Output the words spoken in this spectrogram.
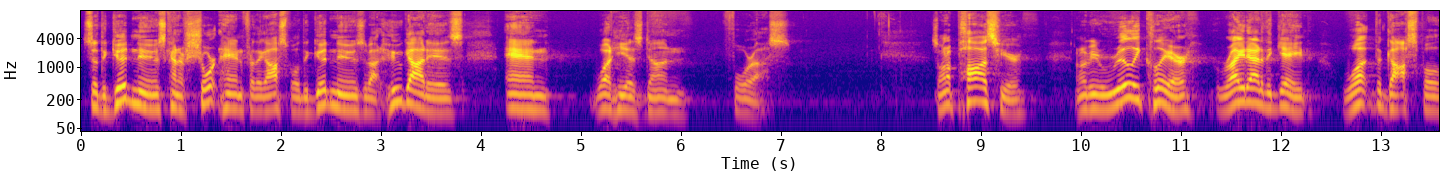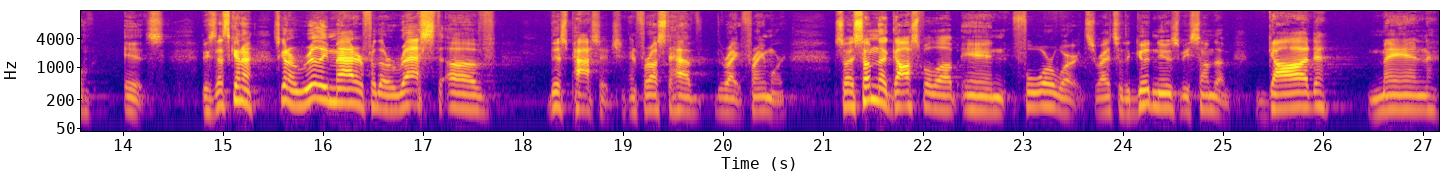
So, the good news, kind of shorthand for the gospel, the good news about who God is and what he has done for us. So, I want to pause here. I want to be really clear right out of the gate what the gospel is. Because that's going to, it's going to really matter for the rest of this passage and for us to have the right framework. So I sum the gospel up in four words, right? So the good news would be summed up God, man,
